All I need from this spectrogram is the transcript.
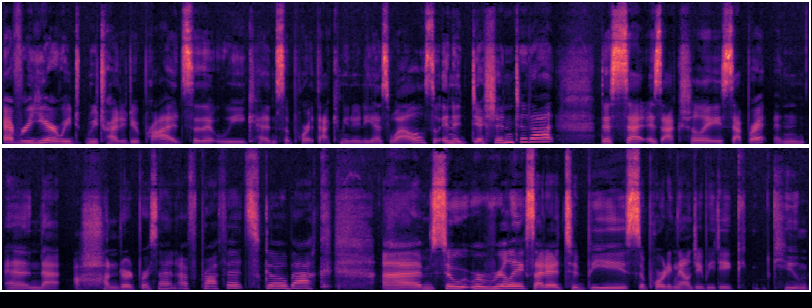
every year we, we try to do Pride so that we can support that community as well. So, in addition to that, this set is actually separate and, and that 100% of profits go back. Um, so, we're really excited to be supporting the LGBTQ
